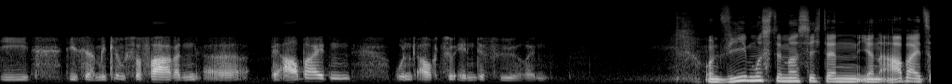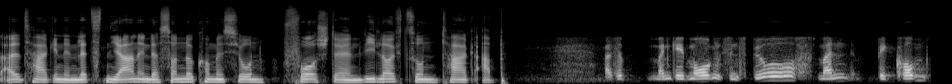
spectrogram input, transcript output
die diese Ermittlungsverfahren äh, bearbeiten und auch zu Ende führen. Und wie musste man sich denn Ihren Arbeitsalltag in den letzten Jahren in der Sonderkommission vorstellen? Wie läuft so ein Tag ab? Also man geht morgens ins Büro, man bekommt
